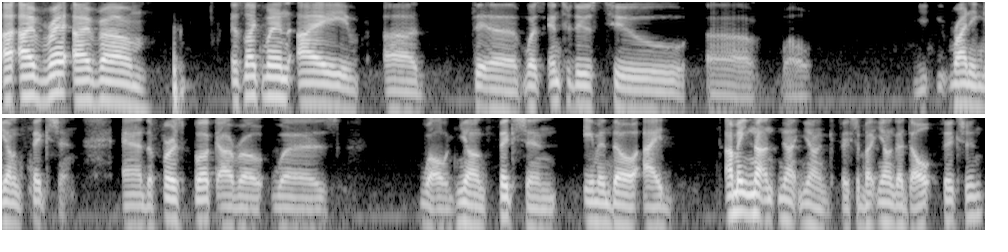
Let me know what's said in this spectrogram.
I, I've read. I've um. It's like when I uh the, was introduced to uh well writing young fiction, and the first book I wrote was well young fiction. Even though I, I mean not not young fiction, but young adult fiction,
